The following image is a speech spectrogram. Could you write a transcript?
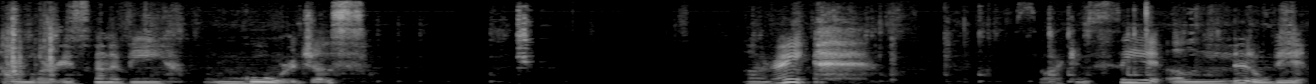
tumbler is to be gorgeous. All right, so I can see it a little bit.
